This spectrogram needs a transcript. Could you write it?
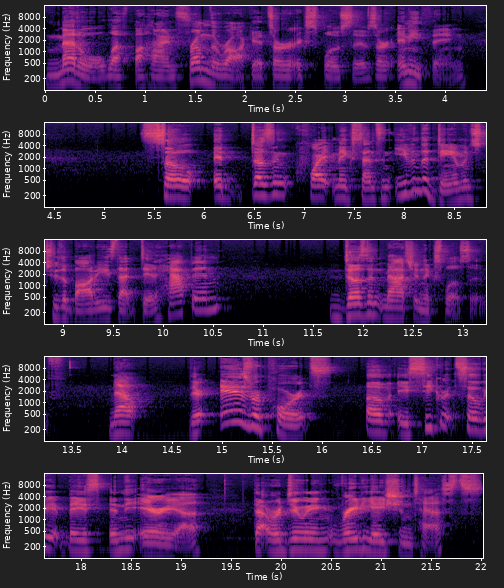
metal left behind from the rockets or explosives or anything. So it doesn't quite make sense, and even the damage to the bodies that did happen doesn't match an explosive. Now, there is reports of a secret Soviet base in the area that were doing radiation tests.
